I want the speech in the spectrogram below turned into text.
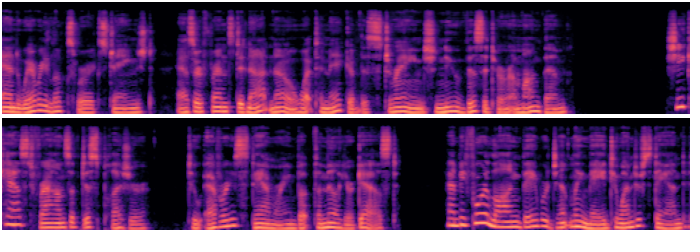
and wary looks were exchanged, as her friends did not know what to make of this strange new visitor among them. She cast frowns of displeasure to every stammering but familiar guest, and before long they were gently made to understand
